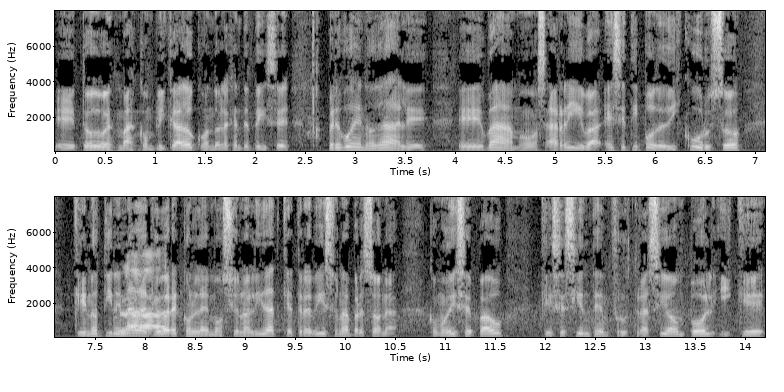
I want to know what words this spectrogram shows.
eh, todo es más complicado cuando la gente te dice, pero bueno, dale, eh, vamos, arriba, ese tipo de discurso que no tiene nada que ver con la emocionalidad que atraviesa una persona, como dice Pau, que se siente en frustración, Paul, y que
